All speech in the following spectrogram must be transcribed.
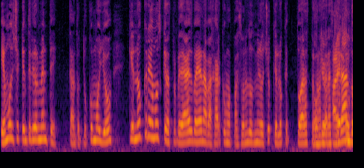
Hemos dicho que anteriormente, tanto tú como yo, que no creemos que las propiedades vayan a bajar como pasó en el 2008, que es lo que todas las personas están esperando.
